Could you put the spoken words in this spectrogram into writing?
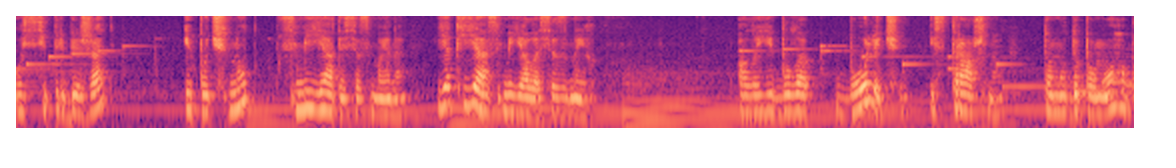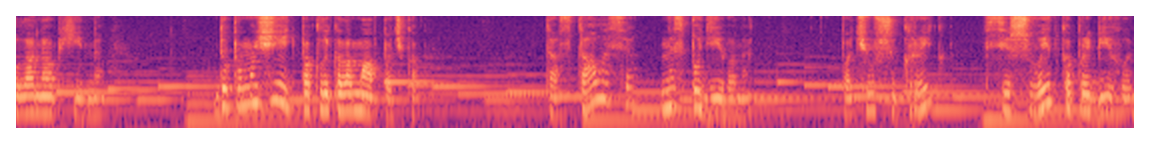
усі прибіжать і почнуть сміятися з мене, як я сміялася з них. Але їй було боляче і страшно, тому допомога була необхідна. Допоможіть, покликала мавпочка. Та сталося несподіване. Почувши крик, всі швидко прибігли.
